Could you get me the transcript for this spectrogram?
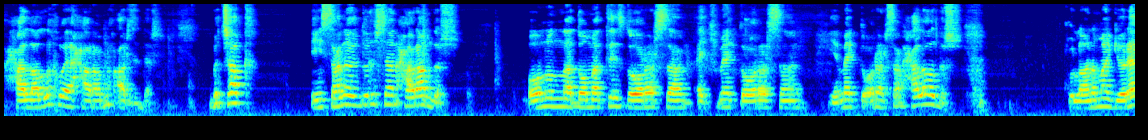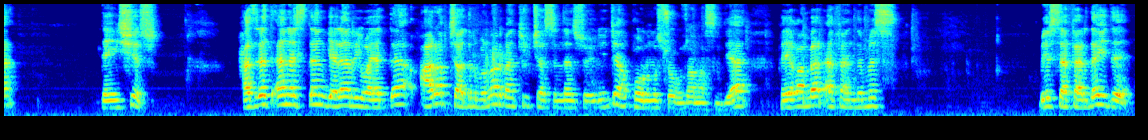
halallık ve haramlık arz eder. Bıçak insanı öldürürsen haramdır. Onunla domates doğrarsan, ekmek doğrarsan, yemek doğrarsan halaldır. Kullanıma göre değişir. Hazret Enes'ten gelen rivayette Arapçadır bunlar ben Türkçesinden söyleyeceğim konumuz çok uzamasın diye. Peygamber Efendimiz bir seferdeydi.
